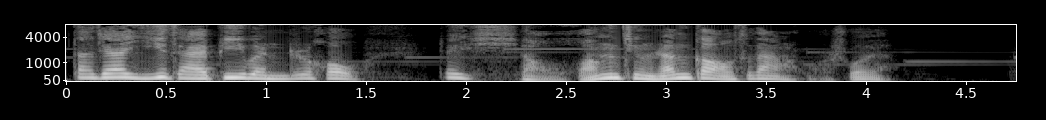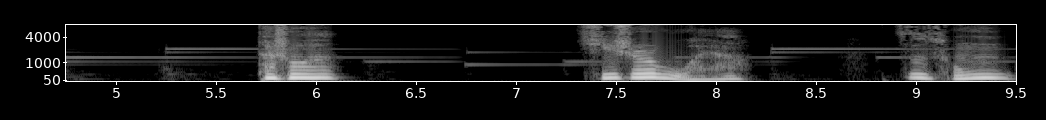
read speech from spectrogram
大家一再逼问之后，这小黄竟然告诉大伙说呀：“他说，其实我呀，自从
